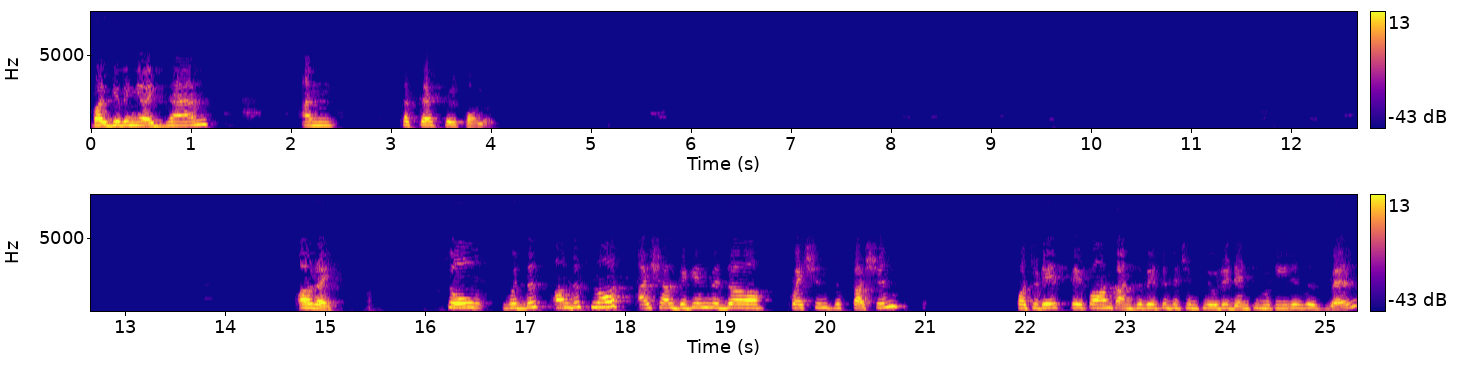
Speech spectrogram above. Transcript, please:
while giving your exams, and success will follow. All right. So with this, on this note, I shall begin with the questions discussion for today's paper on conservative, which included dental materials as well.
